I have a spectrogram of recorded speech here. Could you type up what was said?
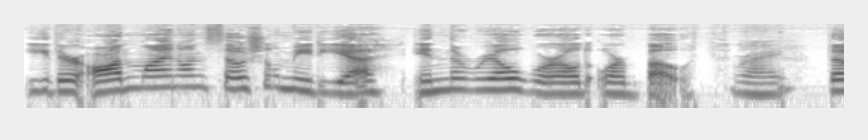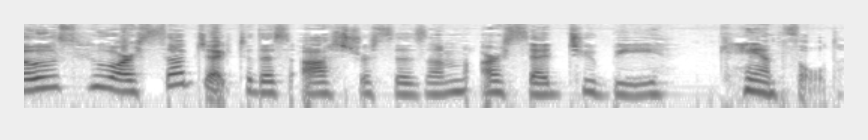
either online on social media, in the real world, or both. Right. Those who are subject to this ostracism are said to be canceled.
